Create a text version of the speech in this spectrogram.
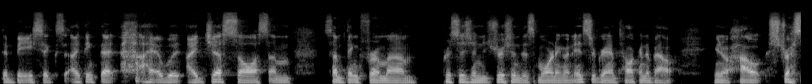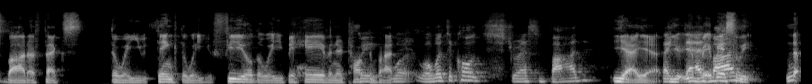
the basics i think that i would i just saw some something from um, precision nutrition this morning on instagram talking about you know how stress bod affects the way you think, the way you feel, the way you behave, and they're talking Wait, about what, well, what's it called? Stress bod. Yeah, yeah. Like you're, you're basically. No,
